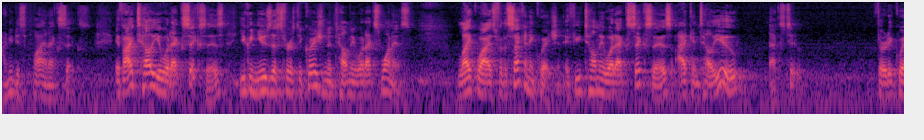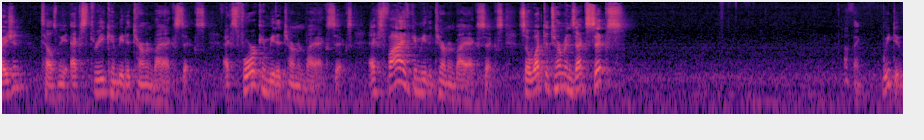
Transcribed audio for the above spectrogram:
I need to supply an x6. If I tell you what x6 is, you can use this first equation to tell me what x1 is. Likewise, for the second equation, if you tell me what x6 is, I can tell you x2. Third equation tells me x3 can be determined by x6. x4 can be determined by x6. x5 can be determined by x6. So what determines x6? Nothing. We do.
